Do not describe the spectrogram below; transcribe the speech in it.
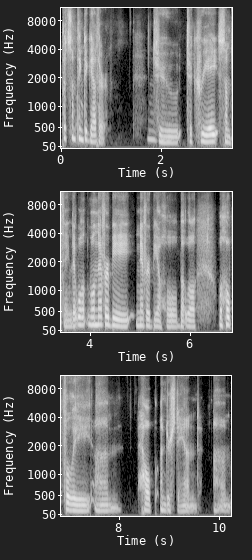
put something together mm-hmm. to to create something that will will never be never be a whole but will will hopefully um, help understand um,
